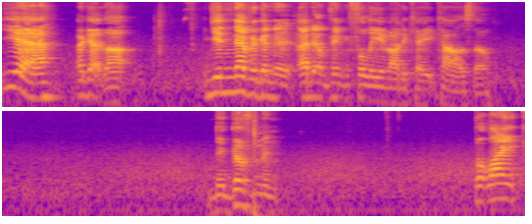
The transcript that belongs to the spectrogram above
Yeah, I get that. You're never gonna, I don't think, fully eradicate cars though. The government. But like,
